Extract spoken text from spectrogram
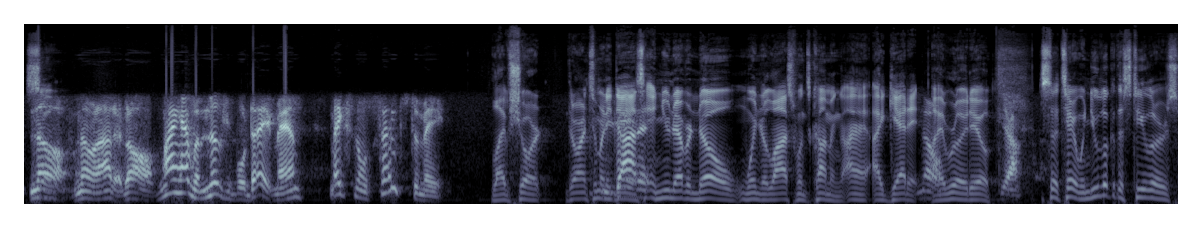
So, no, no, not at all. I have a miserable day, man. Makes no sense to me. Life's short. There aren't too many days, it. and you never know when your last one's coming. I, I get it. No. I really do. Yeah. So, Terry, when you look at the Steelers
